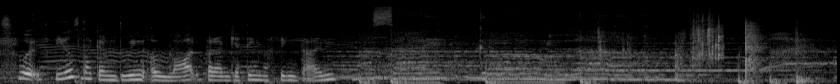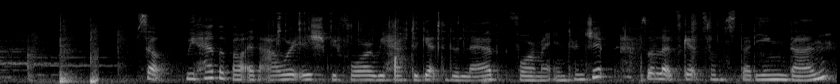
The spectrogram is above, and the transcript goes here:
So it feels like I'm doing a lot, but I'm getting nothing done. So we have about an hour-ish before we have to get to the lab for my internship. So let's get some studying done.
